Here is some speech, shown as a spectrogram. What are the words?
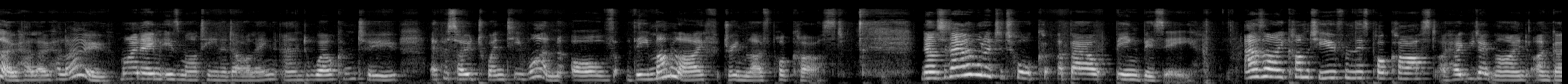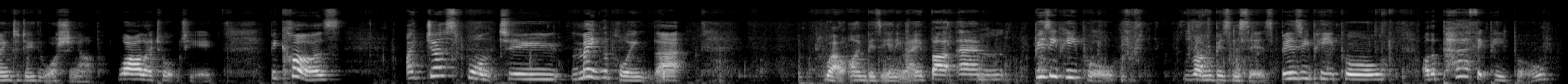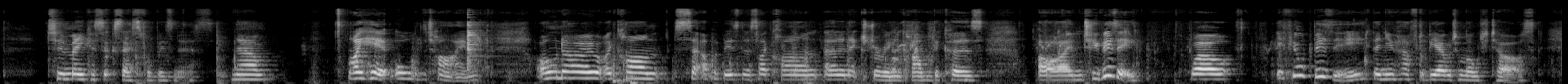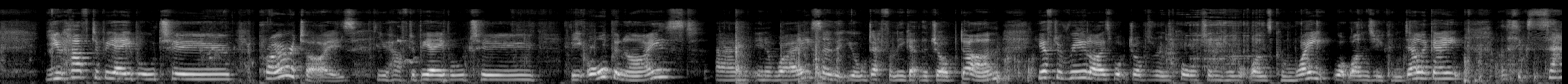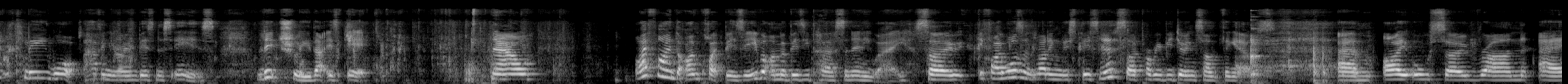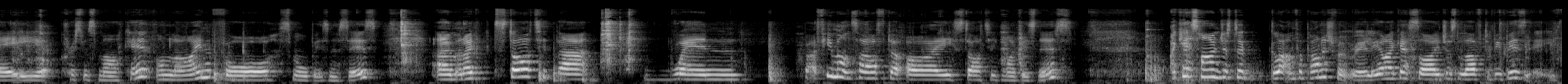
Hello, hello, hello. My name is Martina Darling, and welcome to episode 21 of the Mum Life, Dream Life podcast. Now, today I wanted to talk about being busy. As I come to you from this podcast, I hope you don't mind, I'm going to do the washing up while I talk to you because I just want to make the point that, well, I'm busy anyway, but um, busy people run businesses. Busy people are the perfect people to make a successful business. Now, I hear all the time, oh no, I can't set up a business, I can't earn an extra income because I'm too busy. Well, if you're busy, then you have to be able to multitask. You have to be able to prioritize. You have to be able to be organized um, in a way so that you'll definitely get the job done. You have to realise what jobs are important and what ones can wait, what ones you can delegate. And that's exactly what having your own business is. Literally, that is it. Now, I find that I'm quite busy, but I'm a busy person anyway. So if I wasn't running this business, I'd probably be doing something else. Um, I also run a Christmas market online for small businesses. Um, and I started that when, about a few months after I started my business. I guess I'm just a glutton for punishment, really. I guess I just love to be busy.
